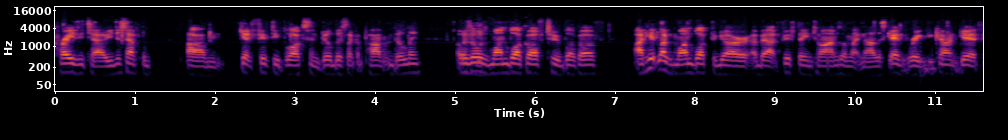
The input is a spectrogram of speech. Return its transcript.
Crazy Town. You just have to um, get 50 blocks and build this like apartment building. I was always one block off, two block off. I'd hit like one block to go about 15 times. I'm like, nah, this game's rigged. You can't get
